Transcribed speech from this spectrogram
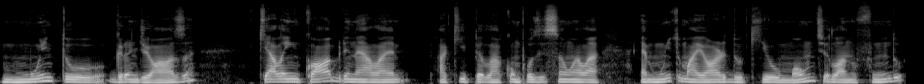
muito grandiosa que ela encobre, né? Ela é, aqui pela composição ela é muito maior do que o monte lá no fundo.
